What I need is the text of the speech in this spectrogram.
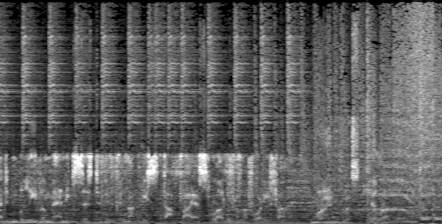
I didn't believe a man existed who could not be stopped by a slug from a 45. Mindless killer.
